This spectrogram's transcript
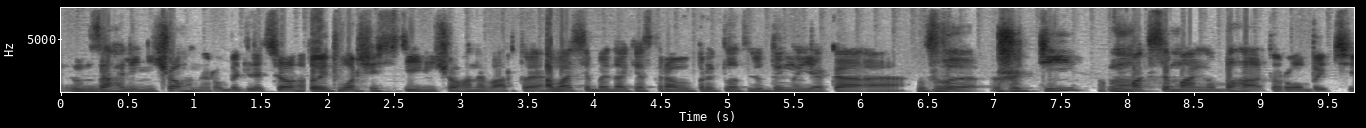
взагалі нічого не робить для цього, то і творчість їй нічого не вартує. А Вася Байдак яскравий приклад людини, яка в житті максимально багато робить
